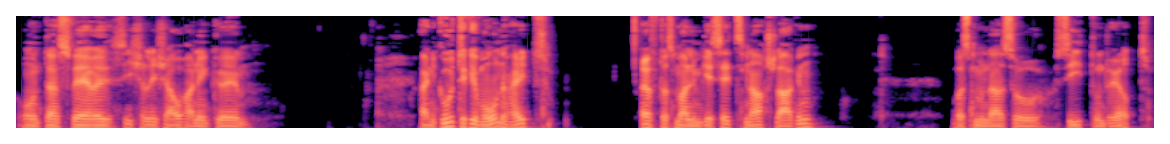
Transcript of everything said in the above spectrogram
Und das wäre sicherlich auch eine, eine gute Gewohnheit, öfters mal im Gesetz nachschlagen, was man da so sieht und hört.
